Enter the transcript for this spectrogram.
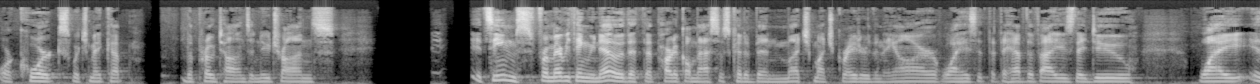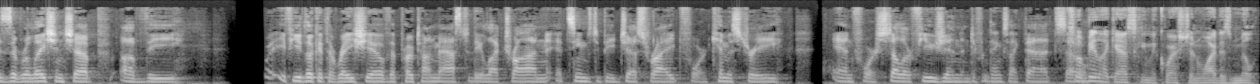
or quarks, which make up the protons and neutrons, it seems from everything we know that the particle masses could have been much, much greater than they are. Why is it that they have the values they do? Why is the relationship of the if you look at the ratio of the proton mass to the electron, it seems to be just right for chemistry and for stellar fusion and different things like that. So, so it'd be like asking the question, why does milk,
